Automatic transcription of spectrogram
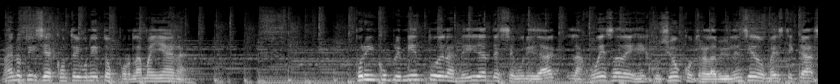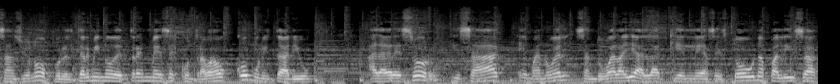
Más noticias con Tribunito por la mañana. Por incumplimiento de las medidas de seguridad, la jueza de ejecución contra la violencia doméstica sancionó por el término de tres meses con trabajo comunitario al agresor Isaac Emanuel Sandoval Ayala, quien le asestó una paliza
